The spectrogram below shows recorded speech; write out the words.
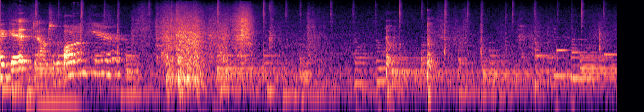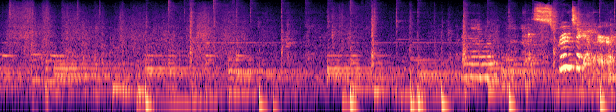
going to get down to the bottom here. And we're going to screw together.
